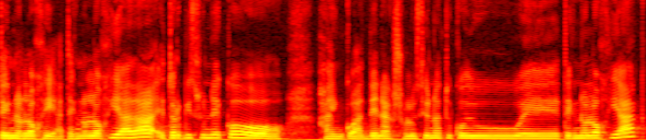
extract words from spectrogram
teknologia. Teknologia da etorkizuneko jainkoa. Denak soluzionatuko du e, teknologiak,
